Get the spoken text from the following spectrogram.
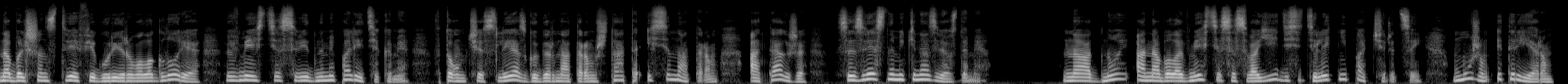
На большинстве фигурировала Глория вместе с видными политиками, в том числе с губернатором штата и сенатором, а также с известными кинозвездами. На одной она была вместе со своей десятилетней падчерицей, мужем и терьером,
